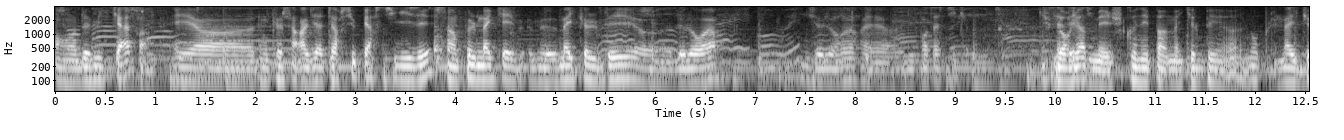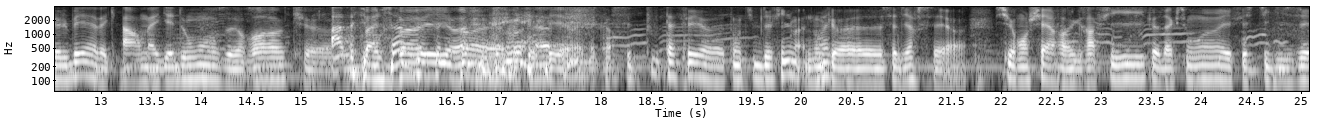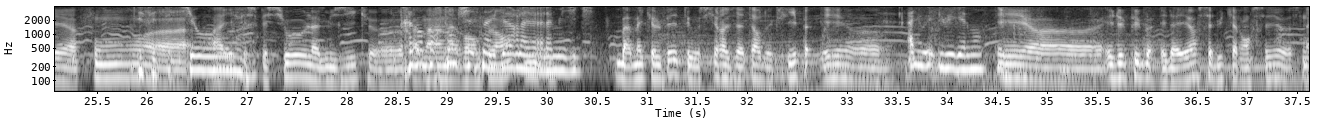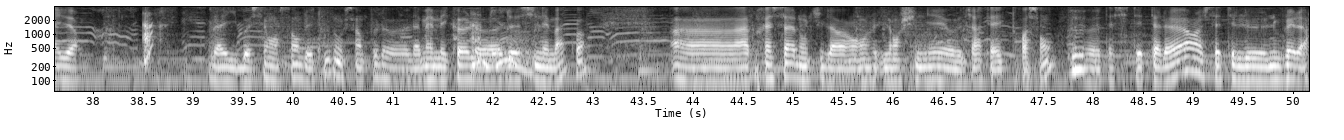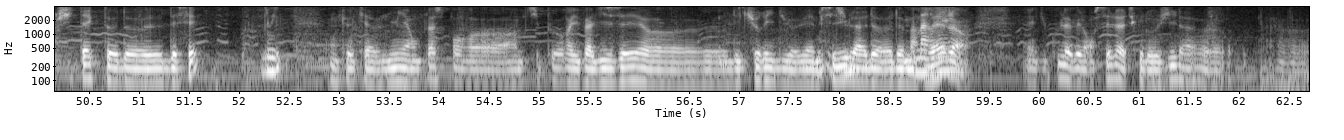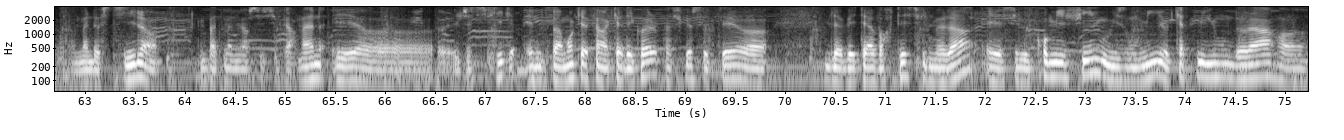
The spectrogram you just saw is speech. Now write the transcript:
en 2004. Et euh, donc, c'est un réalisateur super stylisé. C'est un peu le Michael, le Michael Bay euh, de l'horreur, de l'horreur et du fantastique. Tu me regardes, dit- mais je connais pas Michael Bay euh, non plus. Michael Bay avec Armageddon, The Rock. euh, Ah, bah c'est pour ça que. C'est tout à fait euh, ton type de film. Donc, Ouais. euh, c'est-à-dire, c'est euh, surenchère graphique, d'action, effets stylisés à fond. Effets spéciaux. ah, effets spéciaux, la musique. euh, Très importante chez. Snyder, la, la musique. Bah, Michael Bay était aussi réalisateur de clips et, euh, Ah, lui, lui également. et, euh, et de pubs. Et d'ailleurs, c'est lui qui a lancé euh, Snyder. Ah. Là, ils bossaient ensemble et tout, donc c'est un peu le- la même école Ah, euh, de cinéma, quoi. Euh, après ça, donc il a, il a enchaîné euh, direct avec 300, Mm. euh, t'as cité tout à l'heure. C'était le nouvel architecte de DC, Oui. donc qui a mis en place pour un petit peu rivaliser l'écurie du MCU là, de, de Marvel. Marvel. Et du coup, il avait lancé la trilogie là, Man of Steel, Batman vs Superman et euh, Justice League. Et notamment qui a fait un cas d'école parce que c'était, euh, il avait été avorté ce film-là et c'est le premier film où ils ont mis euh, 4 millions de dollars. euh,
